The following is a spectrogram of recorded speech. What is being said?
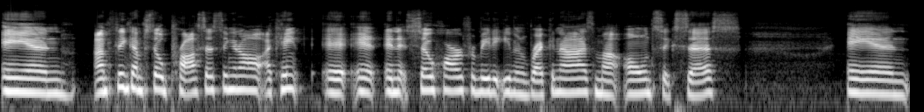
and I think I'm still processing it all. I can't, it, it, and it's so hard for me to even recognize my own success and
